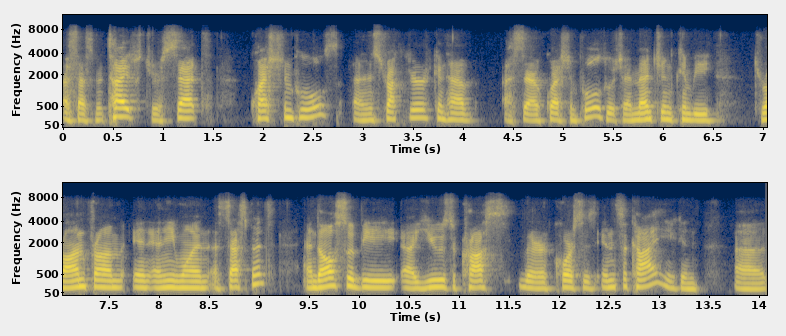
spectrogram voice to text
assessment types, which are set, question pools. An instructor can have a set of question pools, which I mentioned can be drawn from in any one assessment and also be uh, used across their courses in Sakai. You can uh,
